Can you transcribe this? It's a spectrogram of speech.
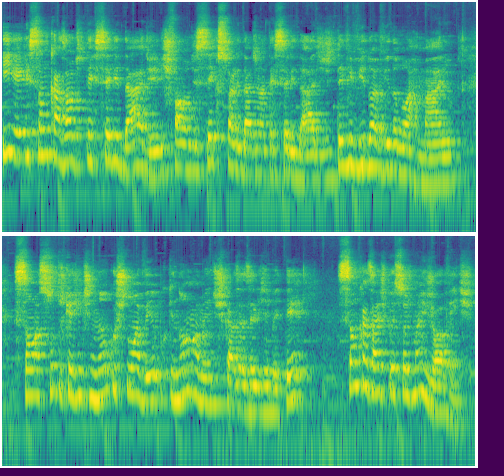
E eles são um casal de terceira idade, eles falam de sexualidade na terceira idade, de ter vivido a vida no armário. São assuntos que a gente não costuma ver porque normalmente os casais LGBT são casais de pessoas mais jovens.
